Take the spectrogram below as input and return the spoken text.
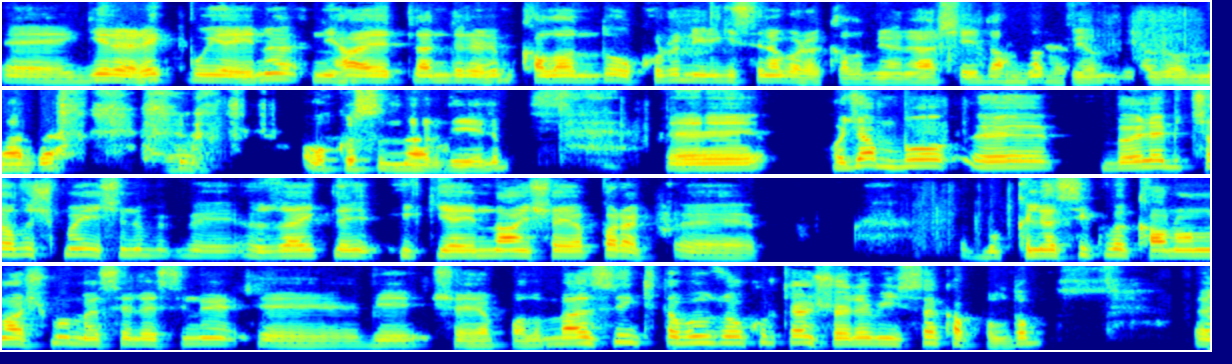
e, girerek bu yayını nihayetlendirelim. Kalanını da okurun ilgisine bırakalım. Yani her şeyi de anlatmayalım. Biraz onlar da okusunlar diyelim. E, hocam bu e, böyle bir çalışmayı şimdi özellikle ilk yayından şey yaparak e, bu klasik ve kanonlaşma meselesini e, bir şey yapalım. Ben sizin kitabınızı okurken şöyle bir hisse kapıldım. E,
